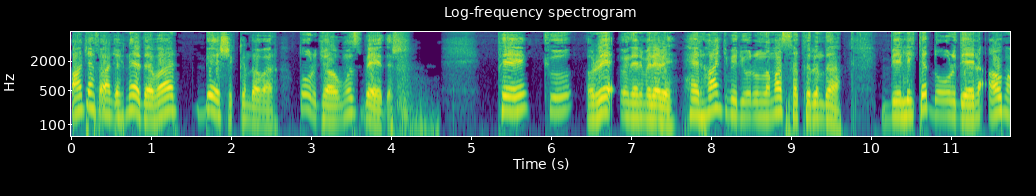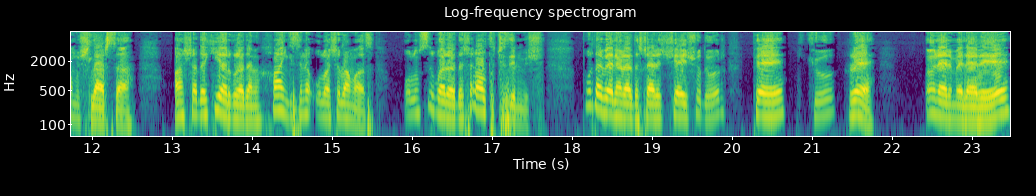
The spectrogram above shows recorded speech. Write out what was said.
Ancak ve ancak nerede var? B şıkkında var. Doğru cevabımız B'dir. P, Q, R önermeleri herhangi bir yorumlama satırında birlikte doğru değerini almamışlarsa aşağıdaki yargılardan hangisine ulaşılamaz? Olumsuz var arkadaşlar altı çizilmiş. Burada verilen arkadaşlar şey şudur. P, Q, R önermeleri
